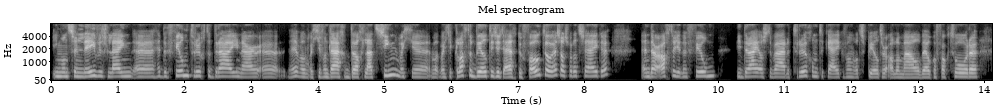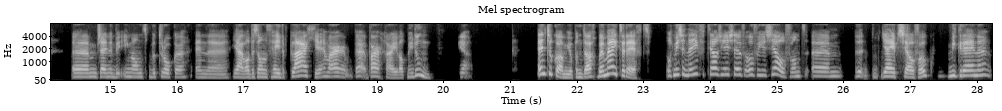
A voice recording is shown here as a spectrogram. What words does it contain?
iemand zijn levenslijn, uh, de film terug te draaien naar uh, hè, wat je vandaag de dag laat zien. Wat je, wat, wat je klachtenbeeld is, is eigenlijk de foto, hè, zoals we dat zeiden. En daarachter je een film, die draai je als het ware terug om te kijken van wat speelt er allemaal, welke factoren um, zijn er bij iemand betrokken. En uh, ja, wat is dan het hele plaatje en waar, waar, waar ga je wat mee doen? Ja. En toen kwam je op een dag bij mij terecht. Of misschien nee, vertel eens even over jezelf. Want um, jij hebt zelf ook migraine.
